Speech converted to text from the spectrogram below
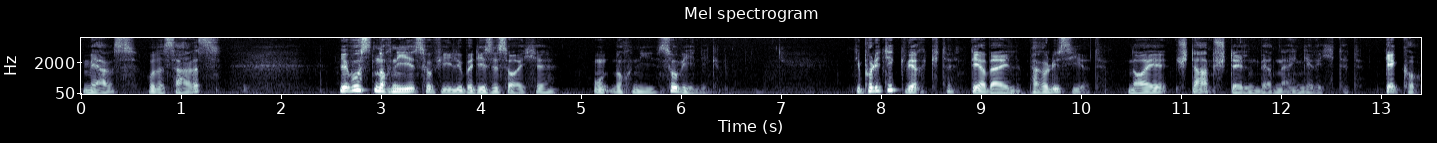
MERS oder SARS? Wir wussten noch nie so viel über diese Seuche und noch nie so wenig. Die Politik wirkt derweil paralysiert. Neue Stabstellen werden eingerichtet. Gecko.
